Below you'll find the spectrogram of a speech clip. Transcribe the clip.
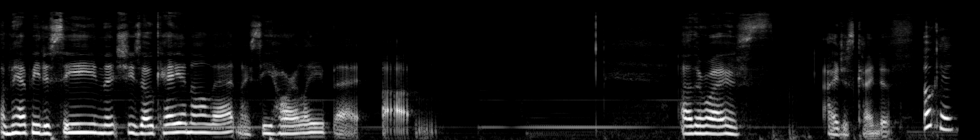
I'm happy to see that she's okay and all that, and I see Harley, but um, otherwise, I just kind of okay,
